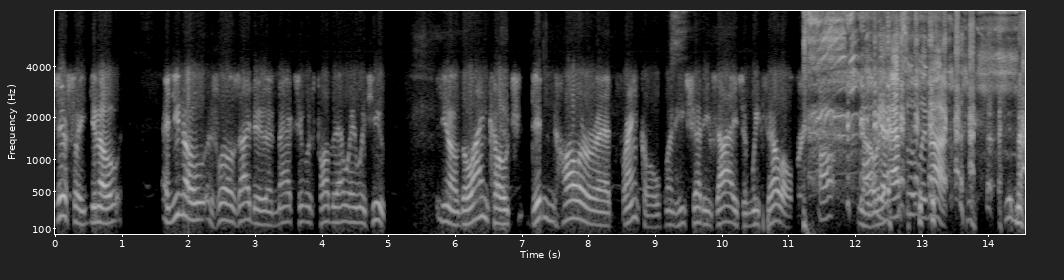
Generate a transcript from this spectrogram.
seriously, you know, and you know as well as I do, and Max, it was probably that way with you. You know, the line coach didn't holler at Franco when he shut his eyes and we fell over. Oh, No, oh, yeah, absolutely not.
